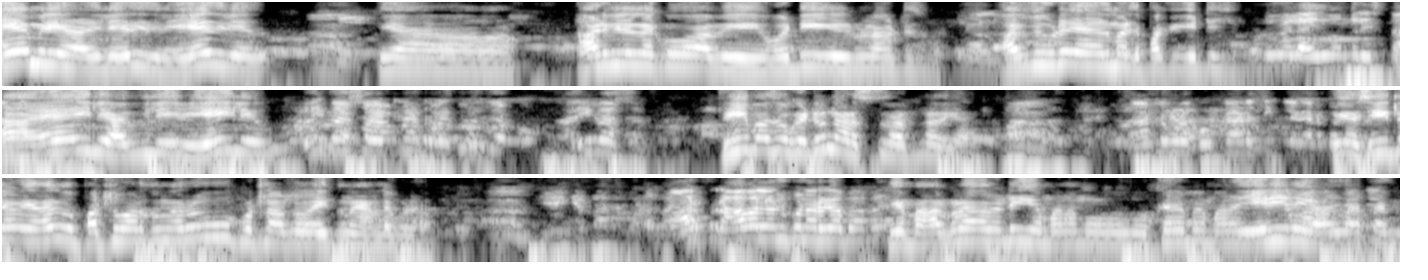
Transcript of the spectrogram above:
ఏమి లేదు అది లేదు ఇది లేదు, ఏది లేదు ఆడపిల్లలకు అవి వడ్డీ. అవి కూడా ఏది మరి పక్కకి ఎట్టేసి లేవు అవి లేవు ఏ లేవు. ఫ్రీ బస్ ఒకటి నడుస్తుంది అంటున్నది కదా ఇక సీట్లు కాదు పట్లు పడుతున్నారు కొట్లాటలు అవుతున్నాయి అందులో కూడా. మార్పు రావాలనుకున్నారు ఇక మార్పు రావాలంటే ఇక మనము ఒక్కరే మన ఏరియానే కాదు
